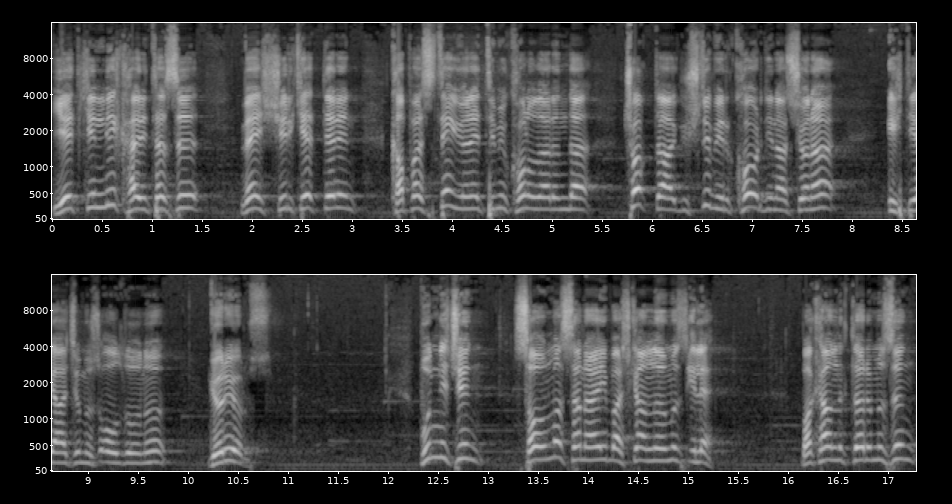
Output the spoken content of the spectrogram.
yetkinlik haritası ve şirketlerin kapasite yönetimi konularında çok daha güçlü bir koordinasyona ihtiyacımız olduğunu görüyoruz. Bunun için Savunma Sanayi Başkanlığımız ile bakanlıklarımızın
